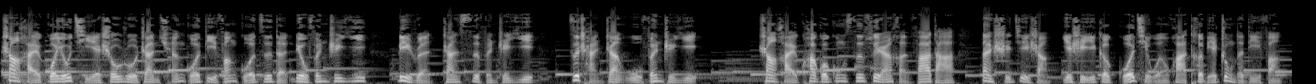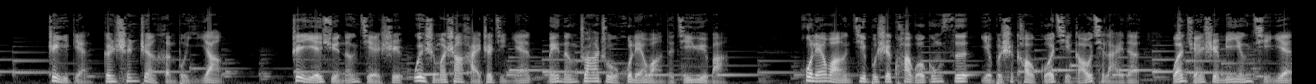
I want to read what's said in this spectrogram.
上海国有企业收入占全国地方国资的六分之一，利润占四分之一，资产占五分之一。上海跨国公司虽然很发达，但实际上也是一个国企文化特别重的地方，这一点跟深圳很不一样。”这也许能解释为什么上海这几年没能抓住互联网的机遇吧。互联网既不是跨国公司，也不是靠国企搞起来的，完全是民营企业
